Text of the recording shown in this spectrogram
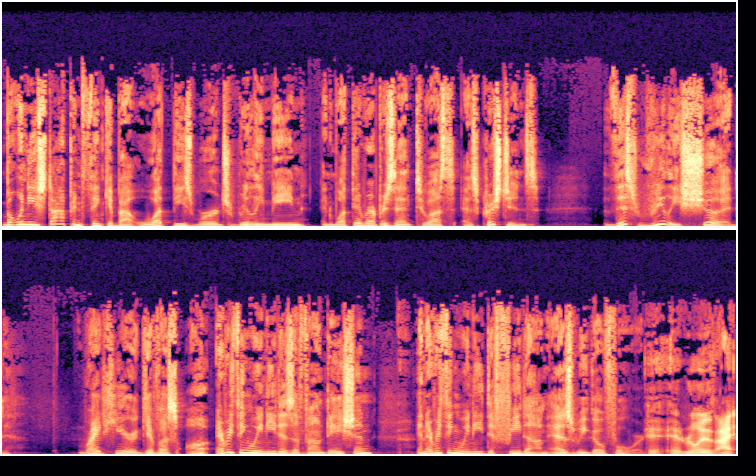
But when you stop and think about what these words really mean and what they represent to us as Christians, this really should, right here, give us all everything we need as a foundation and everything we need to feed on as we go forward. It, it really is. I,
